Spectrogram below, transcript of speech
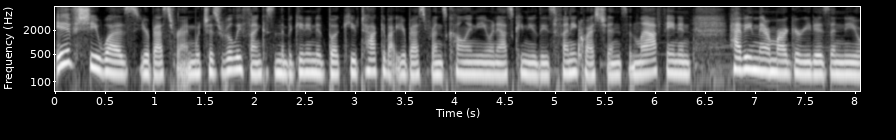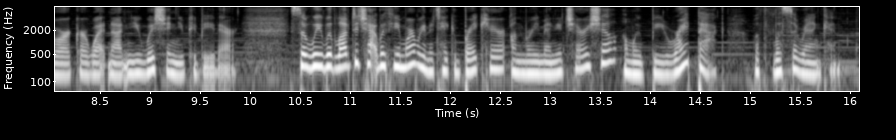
if she was your best friend, which is really fun because in the beginning of the book you talk about your best friends calling you and asking you these funny questions and laughing and having their margaritas in New York or whatnot and you wishing you could be there. So we would love to chat with you more. We're going to take a break here on the Marie Manuchehri Show and we'll be right back with Lissa Rankin.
